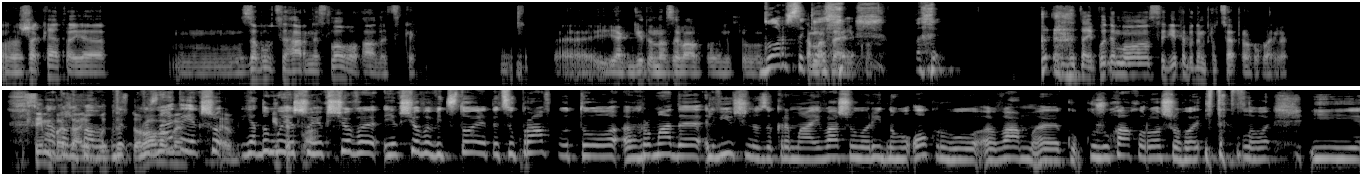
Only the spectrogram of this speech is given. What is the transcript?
жакета. Я забув це гарне слово галицьке. Е, як діду називав е, ту Горсики. Та й будемо сидіти, будемо про це проговорювати. Всім Так, бажаю Павло, бути ви, здоровими. Ви знаєте, якщо е, я думаю, що якщо ви якщо ви відстоїте цю правку, то е, громади Львівщини, зокрема, і вашого рідного округу, е, вам ку- кожуха хорошого і теплого, і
